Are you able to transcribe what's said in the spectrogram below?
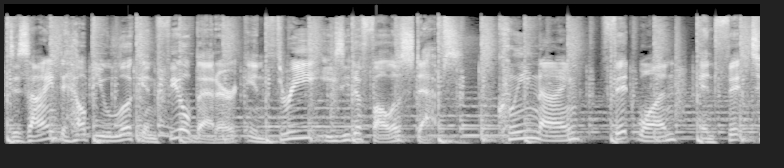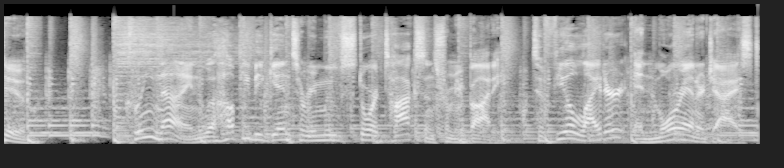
designed to help you look and feel better in three easy to follow steps Clean 9, Fit 1, and Fit 2. Clean 9 will help you begin to remove stored toxins from your body to feel lighter and more energized.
